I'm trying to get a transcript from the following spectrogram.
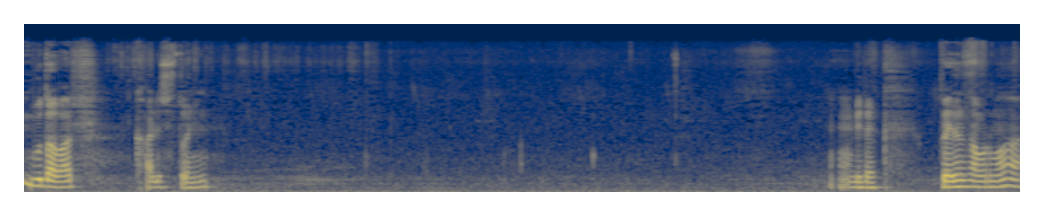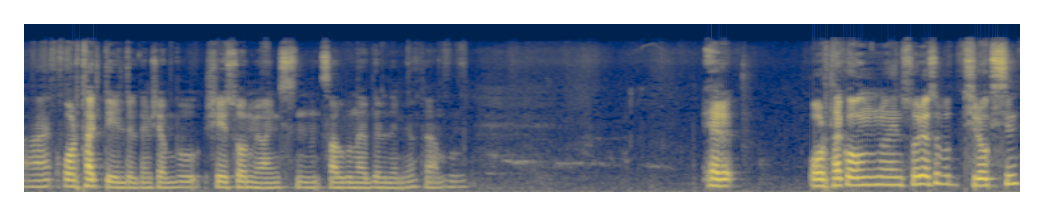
Bu da var. Kalistonin. Bir dakika. Beden savurma ortak değildir demiş. Yani bu şey sormuyor hangisinin salgılanabilir demiyor. Tamam. Eğer ortak olmayanı soruyorsa bu tiroksin,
